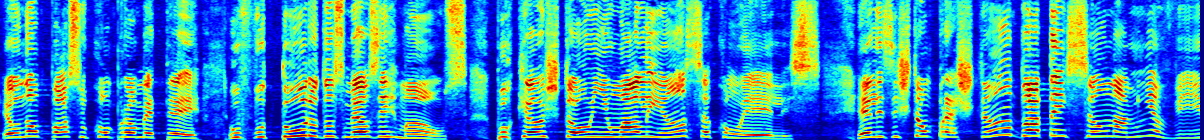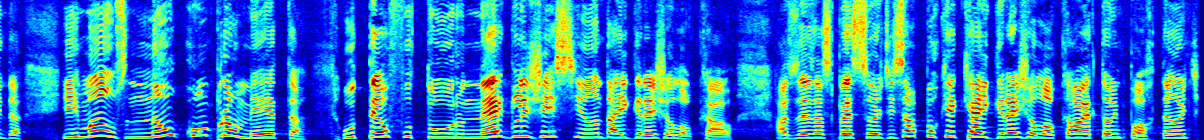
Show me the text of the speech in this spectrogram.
eu não posso comprometer o futuro dos meus irmãos, porque eu estou em uma aliança com eles. Eles estão prestando atenção na minha vida. Irmãos, não comprometa o teu futuro negligenciando a igreja local. Às vezes as pessoas dizem, ah, por que, que a igreja local é tão importante?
